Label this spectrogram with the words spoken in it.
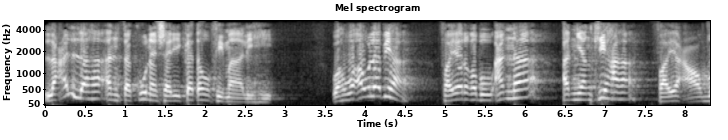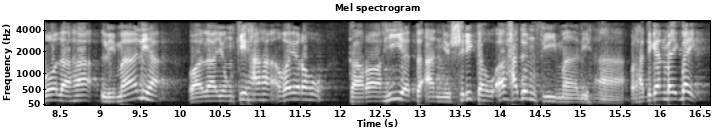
لعلها أن تكون شريكته في ماله وهو أولى بها فيرغب عنها أن ينكحها فيعضلها لمالها ولا ينكحها غيره كراهية أن يشركه أحد في مالها. perhatikan baik-baik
